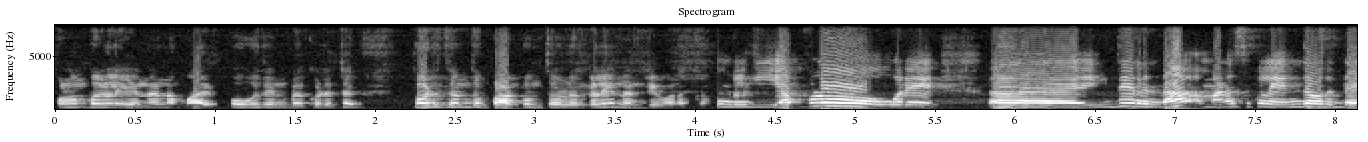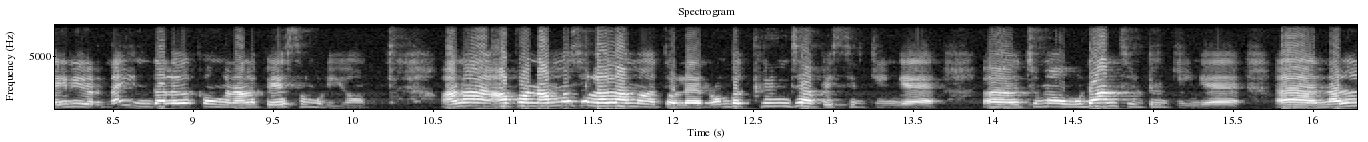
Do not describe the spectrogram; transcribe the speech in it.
புலம்புகள் என்னென்ன மாறி போகுது என்பது குறித்து பொறுத்திருந்து பார்க்கும் தோழர்களே நன்றி வணக்கம். உங்களுக்கு எவ்வளோ ஒரு இது இருந்தா மனசுக்குள்ள எந்த ஒரு தைரியம் இருந்தா இந்த அளவுக்கு உங்களால பேச முடியும். ஆனா அப்ப நம்ம சொல்லலாமா தோழர்? ரொம்ப கிரிஞ்சா பேசிருக்கீங்க சும்மா உடான் சுட்டிருக்கீங்க. ஆஹ், நல்ல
